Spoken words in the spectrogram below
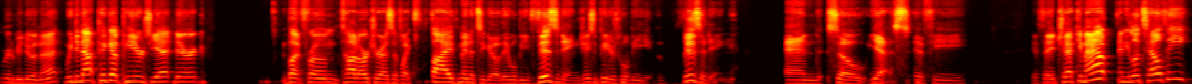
We're going to be doing that. We did not pick up Peters yet, Derek, but from Todd Archer, as of like five minutes ago, they will be visiting. Jason Peters will be visiting, and so yes, if he if they check him out and he looks healthy,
